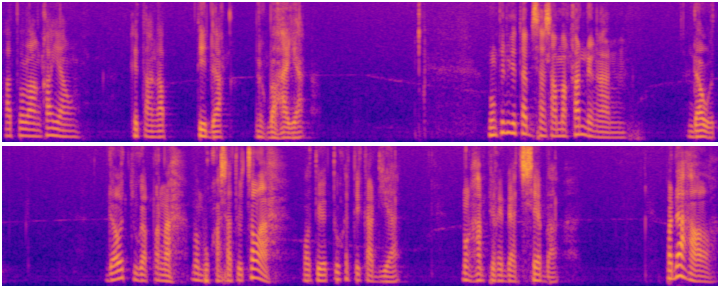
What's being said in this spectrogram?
Satu langkah yang kita anggap tidak berbahaya. Mungkin kita bisa samakan dengan Daud. Daud juga pernah membuka satu celah waktu itu ketika dia menghampiri Bathsheba. Padahal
